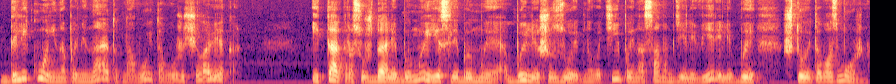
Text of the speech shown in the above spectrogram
далеко не напоминают одного и того же человека. И так рассуждали бы мы, если бы мы были шизоидного типа и на самом деле верили бы, что это возможно.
